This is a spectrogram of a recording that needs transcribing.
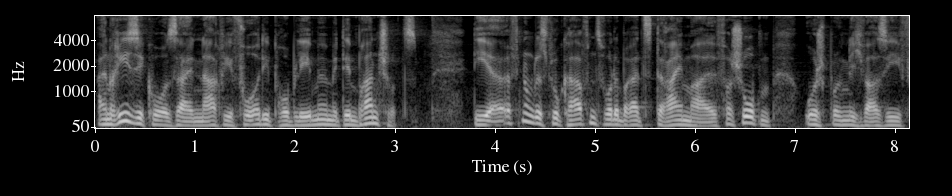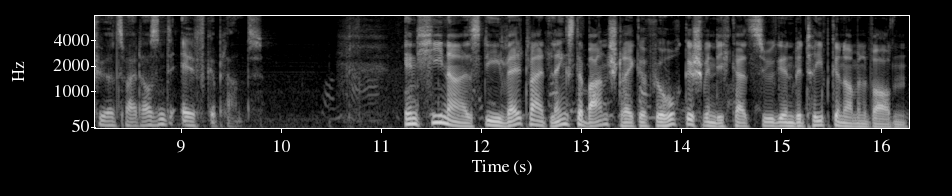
Ein Risiko seien nach wie vor die Probleme mit dem Brandschutz. Die Eröffnung des Flughafens wurde bereits dreimal verschoben. Ursprünglich war sie für 2011 geplant. In China ist die weltweit längste Bahnstrecke für Hochgeschwindigkeitszüge in Betrieb genommen worden.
